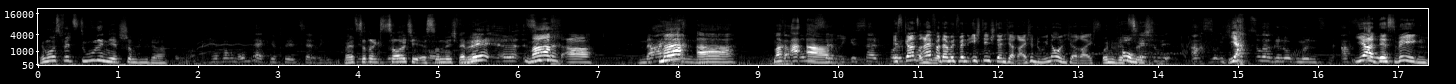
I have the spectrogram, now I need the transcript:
Junge, was willst du denn jetzt schon wieder? Hä, warum Umkehrkill, Cedric? Ich Weil Cedric salty ist und nicht Der will. will. Äh, Mach! Ah. Nein! Mach ah. Mach Warum, ah ah. Ist halt voll Ist ganz dumm. einfach, damit wenn ich den nicht erreiche, du ihn auch nicht erreichst. Unwitzig. Punkt. Ach so, ich Ja. hab sogar genug Münzen. Ach so. Ja, deswegen.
